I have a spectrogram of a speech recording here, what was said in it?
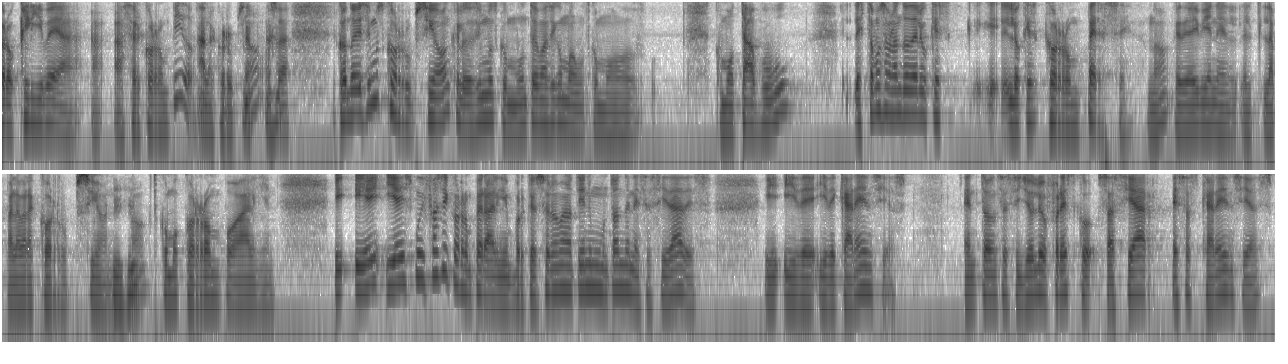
proclive a, ser corrompido. A la corrupción. O sea, cuando decimos corrupción, que lo decimos como un tema así como, como, como tabú, Estamos hablando de algo que es eh, lo que es corromperse, ¿no? Que de ahí viene la palabra corrupción, ¿no? Cómo corrompo a alguien. Y, es muy fácil corromper a alguien porque el ser humano tiene un montón de necesidades y, de, carencias. Entonces, si yo le ofrezco saciar esas carencias,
